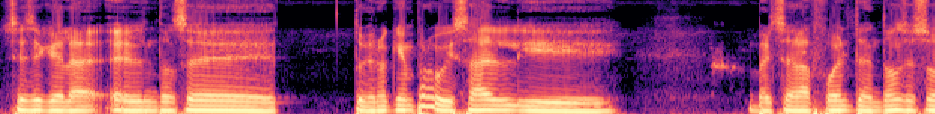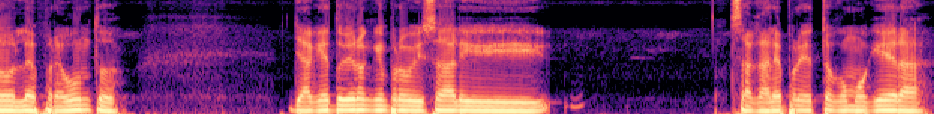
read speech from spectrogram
Sí, sí, que la- el- entonces tuvieron que improvisar y verse la fuerte. Entonces, eso les pregunto, ya que tuvieron que improvisar y sacar el proyecto como quiera,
